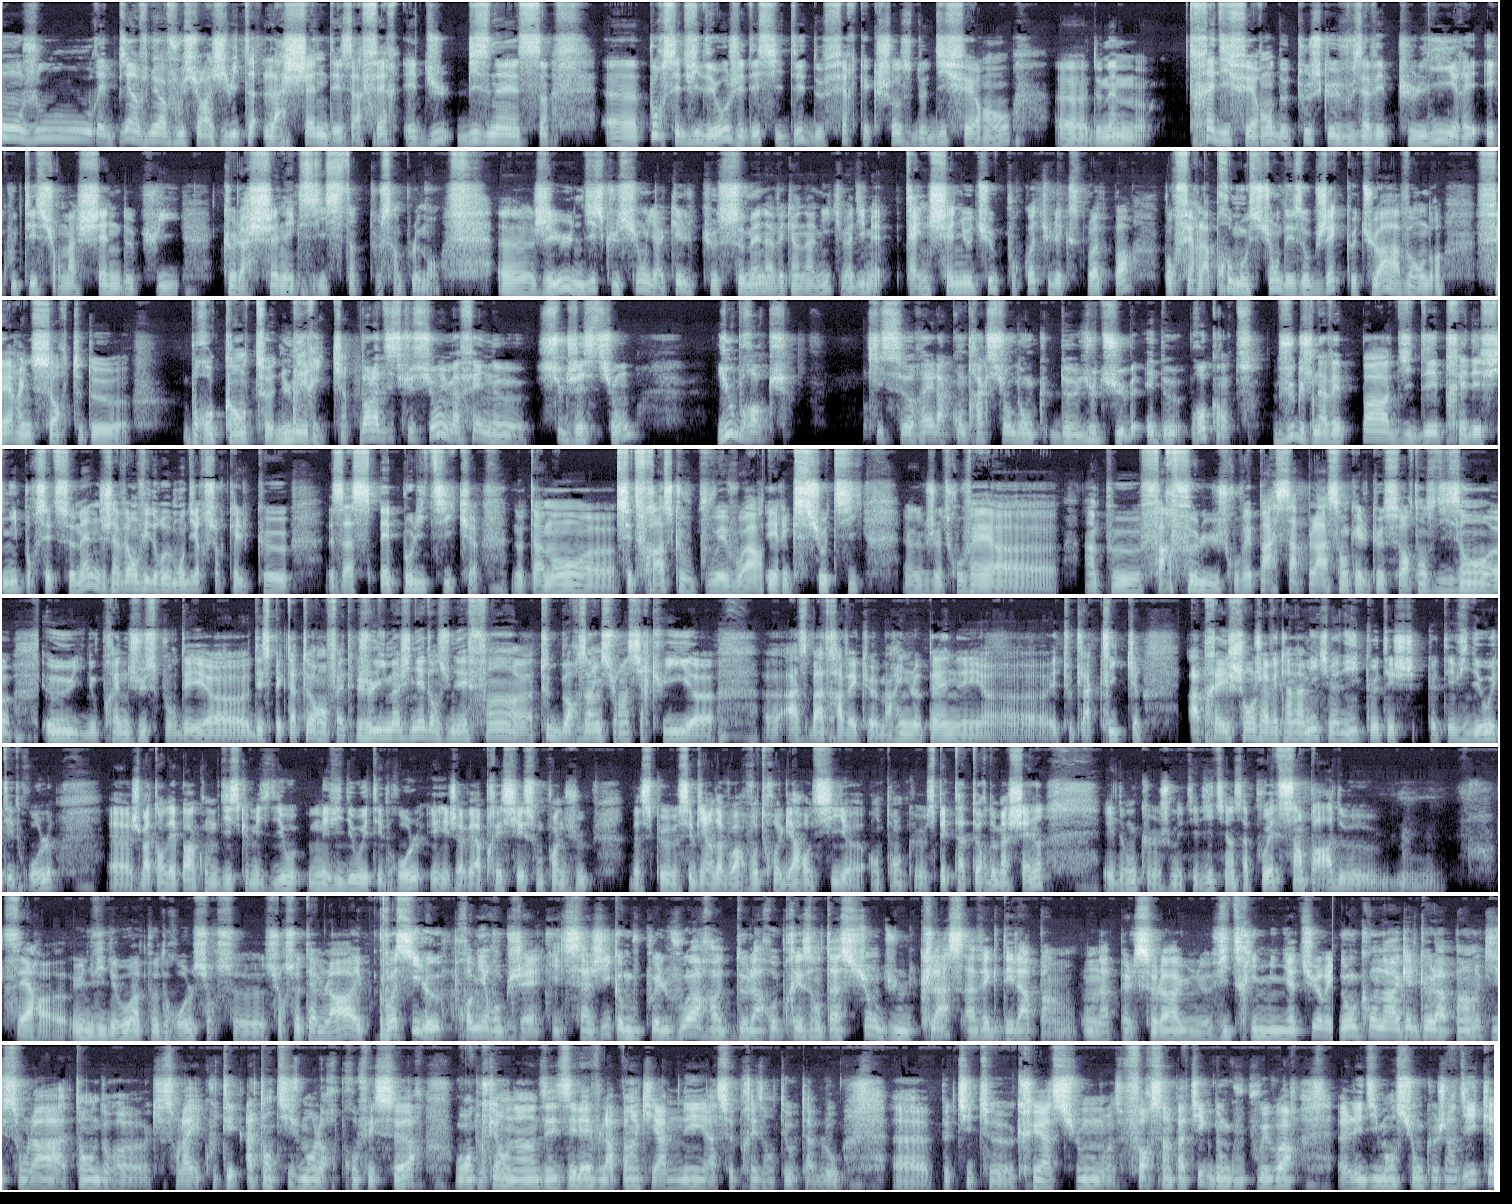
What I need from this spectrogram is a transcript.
Bonjour et bienvenue à vous sur AJ8, la chaîne des affaires et du business. Euh, pour cette vidéo, j'ai décidé de faire quelque chose de différent, euh, de même très différent de tout ce que vous avez pu lire et écouter sur ma chaîne depuis que la chaîne existe, tout simplement. Euh, j'ai eu une discussion il y a quelques semaines avec un ami qui m'a dit mais t'as une chaîne YouTube, pourquoi tu l'exploites pas pour faire la promotion des objets que tu as à vendre, faire une sorte de brocante numérique? Dans la discussion, il m'a fait une suggestion, YouBrock, qui serait la contraction donc de YouTube et de brocante vu que je n'avais pas d'idée prédéfinie pour cette semaine, j'avais envie de rebondir sur quelques aspects politiques, notamment euh, cette phrase que vous pouvez voir Eric Ciotti, euh, que je trouvais euh, un peu farfelu, je trouvais pas à sa place en quelque sorte, en se disant eux ils nous prennent juste pour des, des spectateurs en fait. Je l'imaginais dans une F1 toute borzingue sur un circuit à se battre avec Marine Le Pen et, et toute la clique après échange avec un ami qui m'a dit que tes, que tes vidéos étaient drôles. Euh, je m'attendais pas qu'on me dise que mes vidéos, mes vidéos étaient drôles et j'avais apprécié son point de vue parce que c'est bien d'avoir votre regard aussi euh, en tant que spectateur de ma chaîne. Et donc euh, je m'étais dit tiens ça pouvait être sympa de faire euh, une vidéo un peu drôle sur ce, thème-là. Voici le premier objet. Il s'agit, comme vous pouvez le voir, de la représentation d'une classe avec des lapins. On appelle cela une vitrine miniature. Donc on a quelques lapins qui sont là à attendre, euh, qui sont là à écouter attentivement leur professeur, ou en tout cas on a un des élèves lapins qui est amené à se présenter au tableau. Euh, petite création fort sympathique. Donc vous pouvez voir les dimensions que j'indique.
